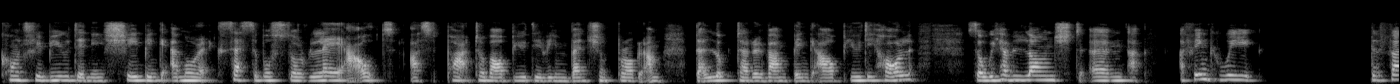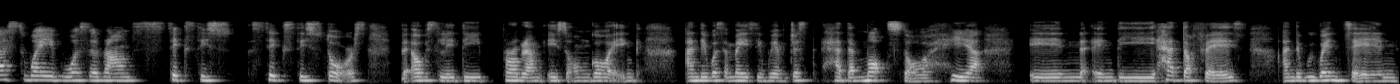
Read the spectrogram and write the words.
contributed in shaping a more accessible store layout as part of our beauty reinvention program that looked at revamping our beauty hall. So we have launched, um, I think we, the first wave was around 60 60 stores, but obviously the program is ongoing. And it was amazing. We have just had a mock store here in in the head office and we went in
